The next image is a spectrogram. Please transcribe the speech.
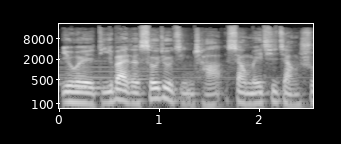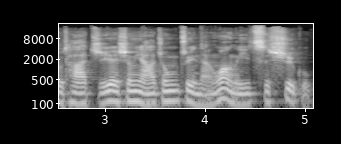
一位迪拜的搜救警察向媒体讲述他职业生涯中最难忘的一次事故。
